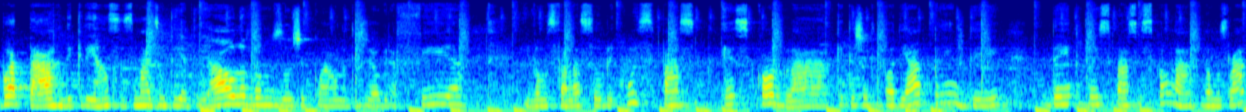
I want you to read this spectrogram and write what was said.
Boa tarde, crianças. Mais um dia de aula. Vamos hoje com a aula de geografia e vamos falar sobre o espaço escolar. O que, que a gente pode aprender dentro do espaço escolar. Vamos lá?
